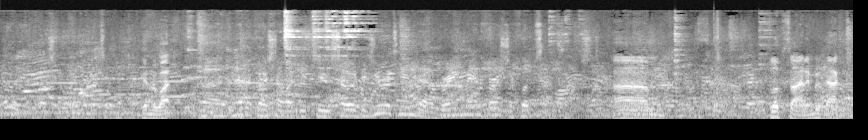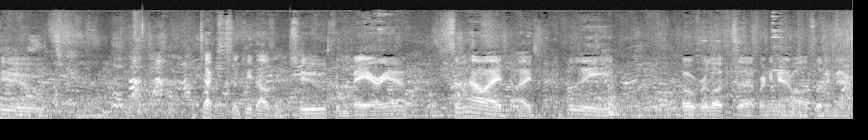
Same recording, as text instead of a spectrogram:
another question I want to to. Into what? Uh, another question I want to get to. So, did you attend uh, Burning Man first or Flipside first? Um, flip side, I moved back to Texas in 2002 from the Bay Area. Somehow I, I completely overlooked uh, Burning Man while I was living there.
